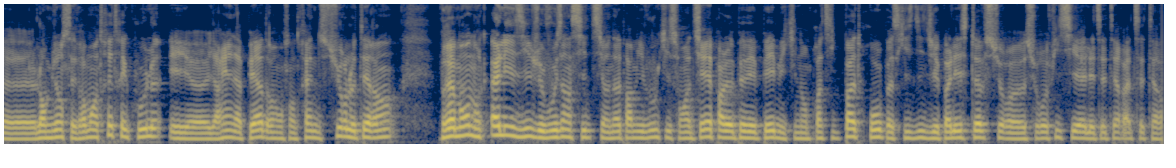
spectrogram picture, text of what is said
Euh, l'ambiance est vraiment très très cool et il n'y a rien à perdre, on s'entraîne sur le terrain Vraiment, donc allez-y, je vous incite, s'il y en a parmi vous qui sont attirés par le PVP, mais qui n'en pratiquent pas trop parce qu'ils se disent j'ai pas les stuffs sur, euh, sur officiel, etc., etc.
